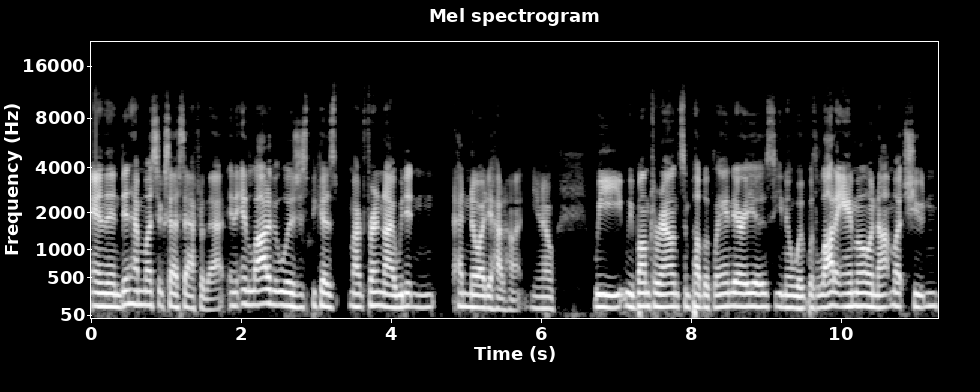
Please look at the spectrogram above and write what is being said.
and then didn't have much success after that. And, and a lot of it was just because my friend and I we didn't had no idea how to hunt. You know, we we bumped around some public land areas, you know, with, with a lot of ammo and not much shooting.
